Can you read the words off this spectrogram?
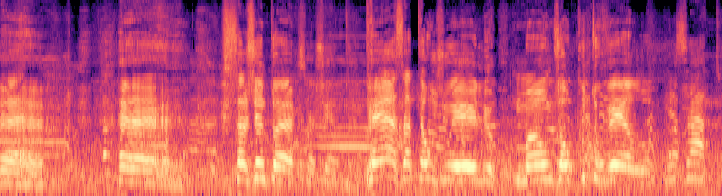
É. É. Sargento é. Sargento, Pés até o joelho, mãos ao cotovelo. Exato.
